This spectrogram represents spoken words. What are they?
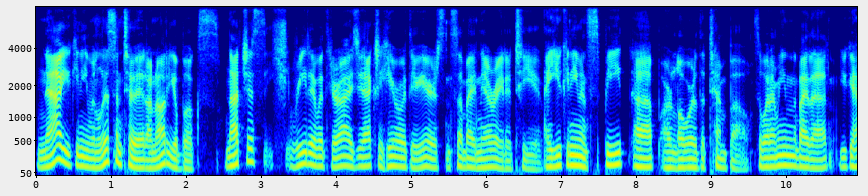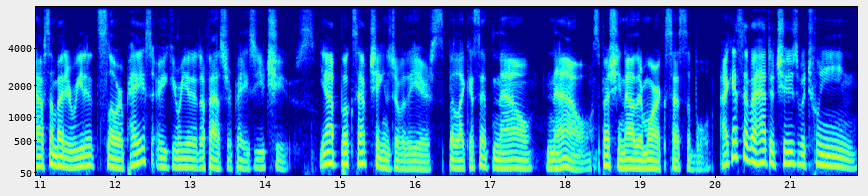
Now you can even listen to it on audiobooks, not just read it with your eyes, you actually hear it with your ears and somebody narrate it to you. And you can even speed up or lower the tempo. So, what I mean by that, you can have somebody read it slower pace or you can read it at a faster pace. You choose. Yeah, books have changed over the years, but like I said, now, now, especially now, they're more accessible. I guess if I had to choose between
